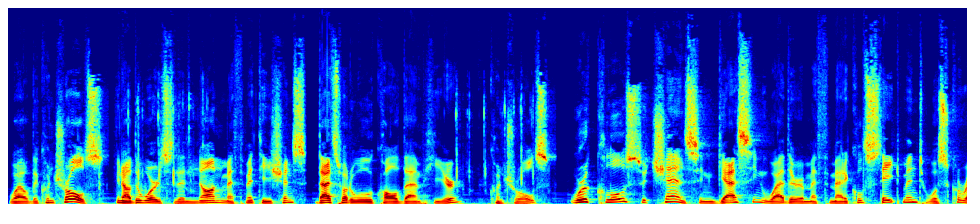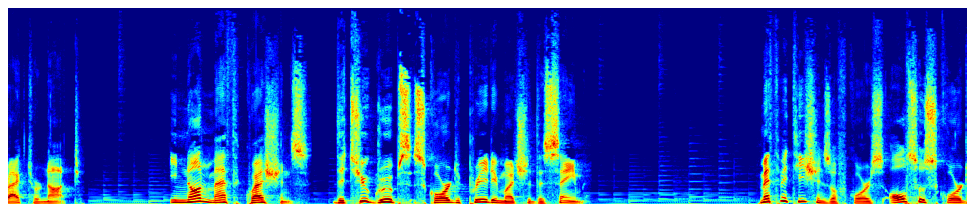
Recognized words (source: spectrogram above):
while the controls, in other words, the non-mathematicians, that's what we'll call them here, controls, were close to chance in guessing whether a mathematical statement was correct or not. In non-math questions, the two groups scored pretty much the same. Mathematicians, of course, also scored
